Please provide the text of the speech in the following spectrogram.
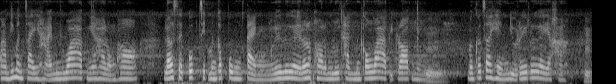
ความที่มันใจหายมันวาบเงี้ยค่ะหลวงพ่อ แล้วเสร็จปุ๊บจิตมันก็ปรุงแต่งเรื่อยๆ แล้วพอเรารู้ทันมันก็วาบอีกรอบหนึ่งอืมมันก็จะเห็นอยู่เรื่อยๆอะค่ะอืม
